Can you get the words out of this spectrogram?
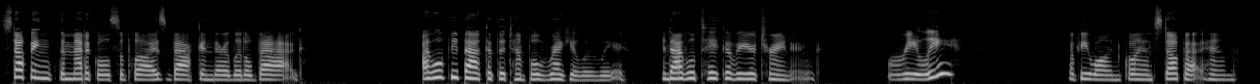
stuffing the medical supplies back in their little bag. I will be back at the temple regularly, and I will take over your training. Really? Obi-Wan glanced up at him.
